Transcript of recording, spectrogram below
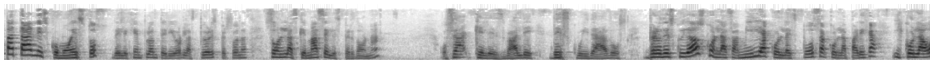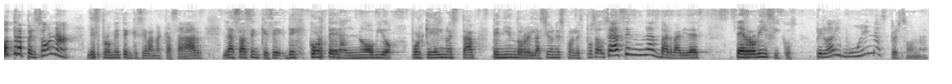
patanes como estos, del ejemplo anterior, las peores personas son las que más se les perdona. O sea, que les vale descuidados, pero descuidados con la familia, con la esposa, con la pareja y con la otra persona. Les prometen que se van a casar, las hacen que se deje- corten al novio porque él no está teniendo relaciones con la esposa. O sea, hacen unas barbaridades terroríficos. Pero hay buenas personas.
